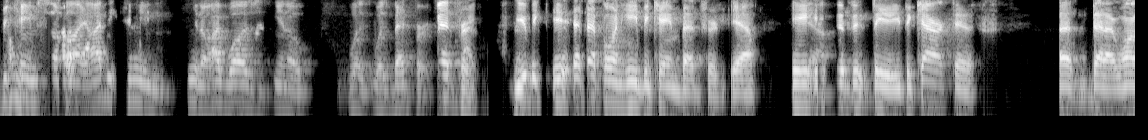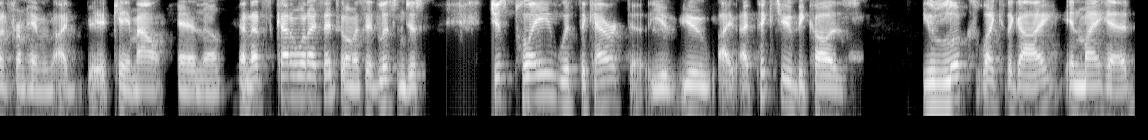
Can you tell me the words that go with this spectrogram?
became somebody. I became, you know, I was, you know, was was Bedford. Bedford. Right. You be, at that point he became Bedford. Yeah, he Yeah. The, the the character uh, that I wanted from him, I it came out, and uh, and that's kind of what I said to him. I said, "Listen, just just play with the character. You you I, I picked you because you look like the guy in my head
